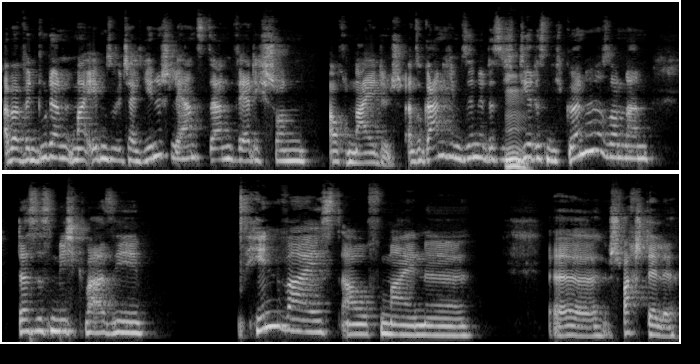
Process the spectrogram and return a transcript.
Aber wenn du dann mal eben so Italienisch lernst, dann werde ich schon auch neidisch. Also gar nicht im Sinne, dass ich Hm. dir das nicht gönne, sondern dass es mich quasi hinweist auf meine äh, Schwachstelle.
